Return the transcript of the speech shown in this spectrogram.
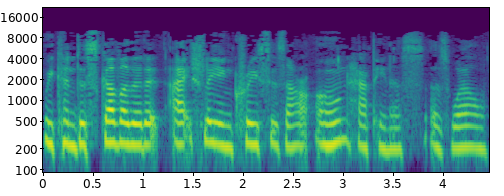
we can discover that it actually increases our own happiness as well.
